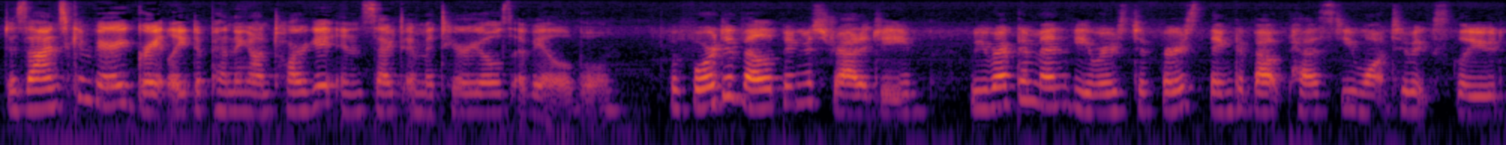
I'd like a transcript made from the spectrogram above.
Designs can vary greatly depending on target insect and materials available. Before developing a strategy, we recommend viewers to first think about pests you want to exclude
